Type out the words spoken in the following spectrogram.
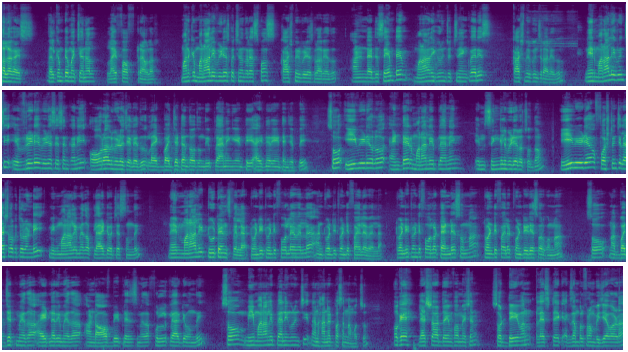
Hello guys welcome to my channel life of traveller. మనకి మనాలి వీడియోస్కి వచ్చినంత రెస్పాన్స్ కాశ్మీర్ వీడియోస్కి రాలేదు. And at the same time Manali గురించి వచ్చిన ఎంక్వైరీస్ కాశ్మీర్ గురించి రాలేదు. నేను మనాలి గురించి ఎవ్రీడే వీడియోస్ చేశాను కానీ ఓవరాల్ వీడియో చేయలేదు. లైక్ బడ్జెట్ ఎంత అవుతుంది ప్లానింగ్ ఏంటి ఐడినరీ ఏంటి అని చెప్పి. సో ఈ వీడియోలో entire Manali planning in single వీడియోలో చూద్దాం. ఈ వీడియో ఫస్ట్ నుంచి లాస్ట్ వరకు చూడండి. మీకు మనాలి మీద ఒక క్లారిటీ వచ్చేస్తుంది. నేను మనాలి టూ టైమ్స్ వెళ్ళా. ట్వంటీ ట్వంటీ ఫోర్లో వెళ్ళా అండ్ ట్వంటీ ట్వంటీ ఫైవ్లో వెళ్ళా. ట్వంటీ ట్వంటీ ఫోర్లో టెన్ డేస్ ఉన్నా ట్వంటీ ఫైవ్లో ట్వంటీ డేస్ వరకు ఉన్నా. సో నాకు బడ్జెట్ మీద ఐడినరీ మీద అండ్ ఆఫ్ బీట్ ప్లేసెస్ మీద ఫుల్ క్లారిటీ ఉంది. సో మీ మనాలి ప్లానింగ్ గురించి నేను హండ్రెడ్ పర్సెంట్ నమ్మొచ్చు. Okay let start the information so day one let's take example from Vijayawada.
